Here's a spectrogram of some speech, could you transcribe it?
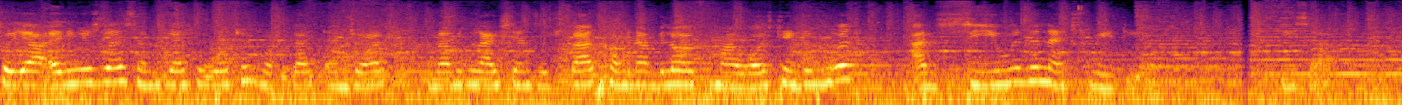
So yeah, anyways guys, thank you guys for watching. Hope you guys enjoyed. Remember to like, share and subscribe. Comment down below if my voice changes to. And see you in the next video. Peace out.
